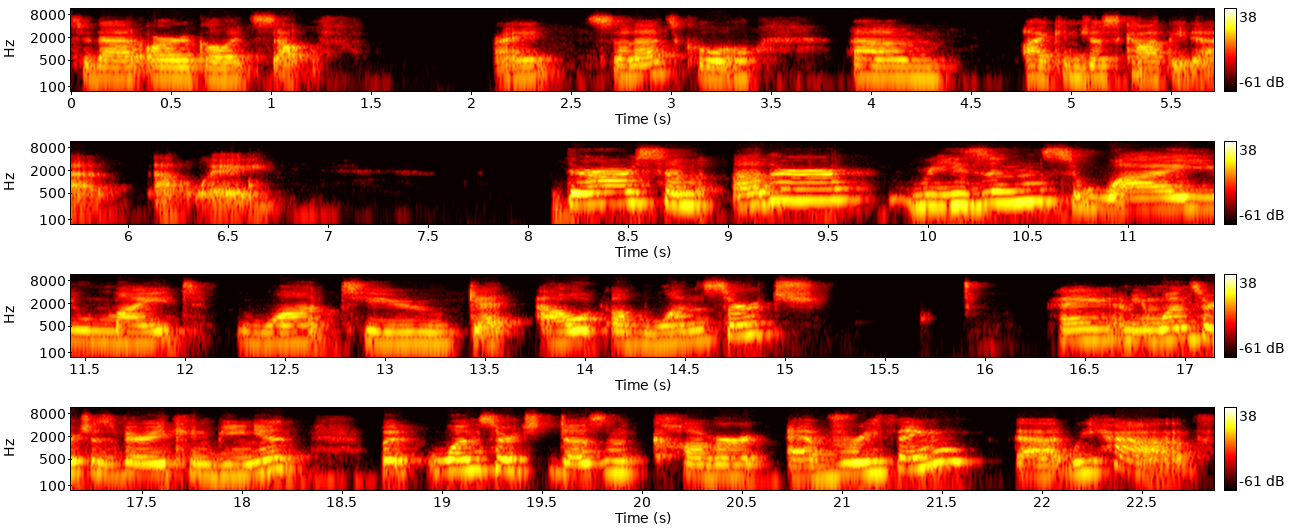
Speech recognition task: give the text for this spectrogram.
to that article itself, right? So that's cool. Um, I can just copy that that way. There are some other reasons why you might want to get out of OneSearch. Okay, I mean, OneSearch is very convenient, but OneSearch doesn't cover everything that we have.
